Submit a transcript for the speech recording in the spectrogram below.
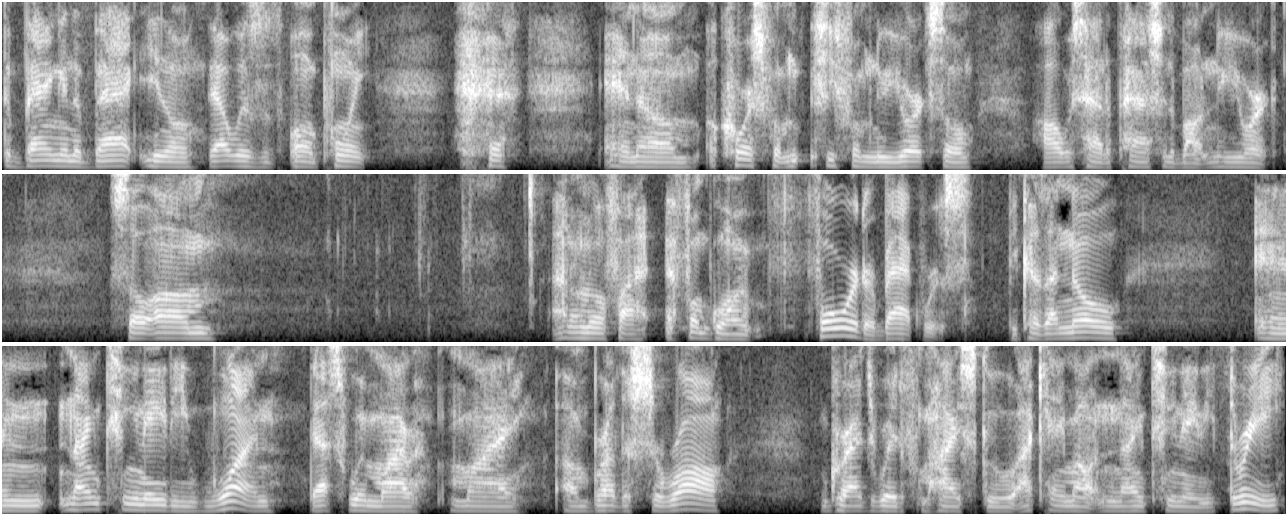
the bang in the back, you know, that was on point. and um, of course from she's from New York, so I always had a passion about New York. So um, I don't know if I if I'm going forward or backwards because I know in 1981 that's when my my um, brother Sherrod graduated from high school. I came out in 1983,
